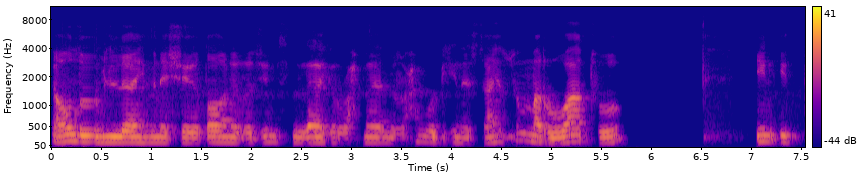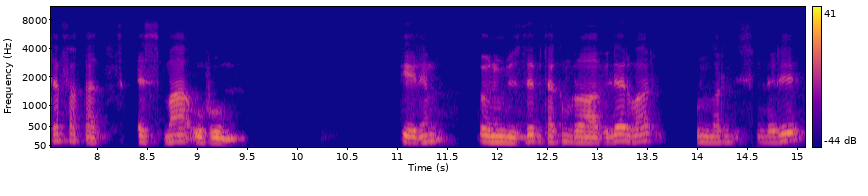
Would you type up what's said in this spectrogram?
Euzu billahi mineşşeytanirracim. Bismillahirrahmanirrahim ve bihi nestaîn. Sümme ruvatu in ittefakat esma'uhum diyelim önümüzde bir takım raviler var. Bunların isimleri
